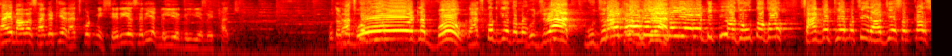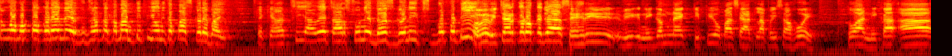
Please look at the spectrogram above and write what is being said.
સાહેબ આવા સાગઠિયા રાજકોટની શેરીએ શેરીએ ગલીએ ગલીએ બેઠા છે હું તમને બહુ રાજકોટ- એટલે બહુ. રાજકોટ ગયો તમે? ગુજરાત. ગુજરાત. ટીપીઓ છે. હું તો કહું સાગઠિયા પછી રાજ્ય સરકાર શું મોટો કરે ને? ગુજરાતના તમામ ટીપીઓની તપાસ કરે ભાઈ. કે ક્યાંથી આવે? ચારસો ને દસ ગણી પ્રોપર્ટી હવે વિચાર કરો કે જો આ શહેરી નિગમના એક ટીપીઓ પાસે આટલા પૈસા હોય તો આ નિકા આ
